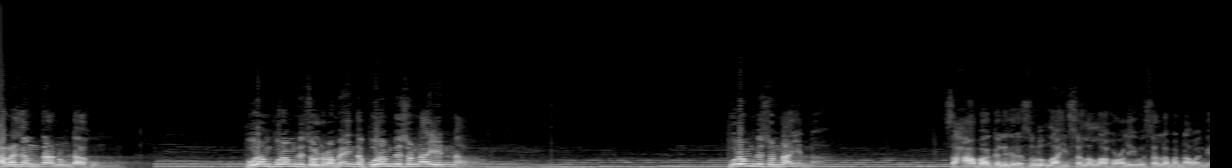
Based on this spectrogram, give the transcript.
நரகம் தான் உண்டாகும். புறம் புறம்னு சொல்றோமே இந்த புறம்னு சொன்னா என்ன? புறம்னு சொன்னா என்ன? சஹாபாக்களுக்கு ரசூலுல்லாஹி ஸல்லல்லாஹு அலைஹி வஸல்லம் அவங்க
